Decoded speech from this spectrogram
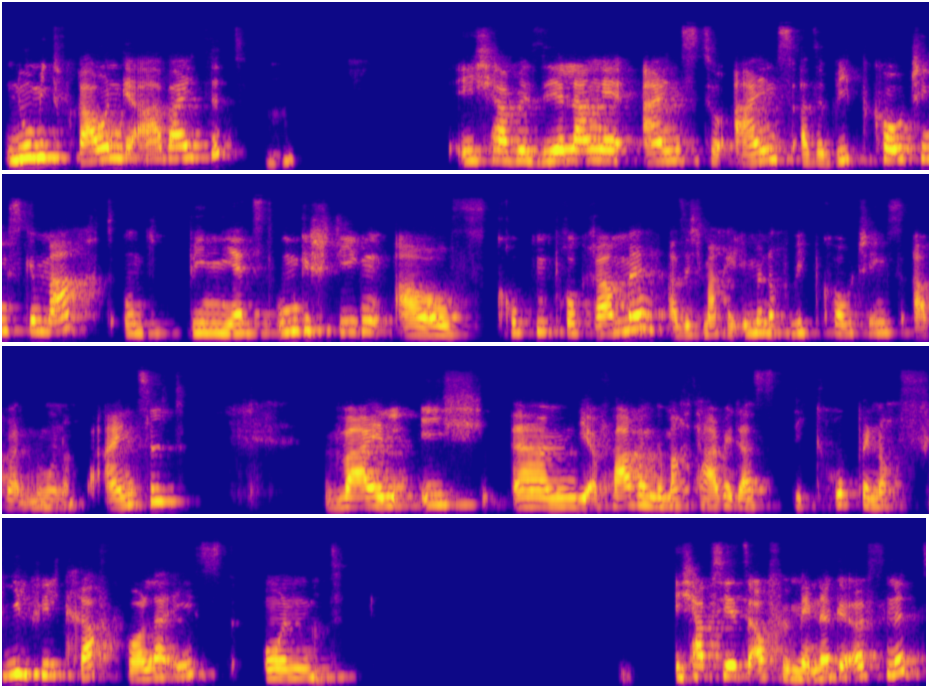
nur mit Frauen gearbeitet. Mhm. Ich habe sehr lange eins zu eins, also VIP-Coachings gemacht und bin jetzt umgestiegen auf Gruppenprogramme. Also ich mache immer noch VIP-Coachings, aber nur noch vereinzelt weil ich ähm, die Erfahrung gemacht habe, dass die Gruppe noch viel, viel kraftvoller ist. Und ich habe sie jetzt auch für Männer geöffnet,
